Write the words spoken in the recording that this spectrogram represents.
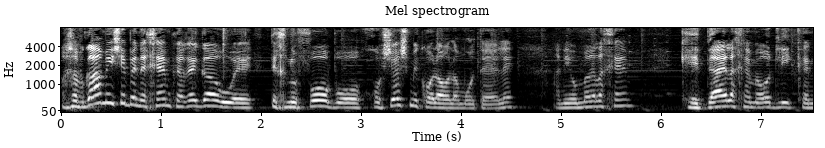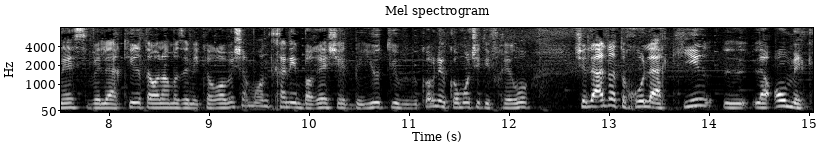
עכשיו, גם מי שביניכם כרגע הוא אה, טכנופוב או חושש מכל העולמות האלה, אני אומר לכם, כדאי לכם מאוד להיכנס ולהכיר את העולם הזה מקרוב. יש המון תכנים ברשת, ביוטיוב ובכל מיני מקומות שתבחרו, שלאט לאט תוכלו להכיר לעומק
